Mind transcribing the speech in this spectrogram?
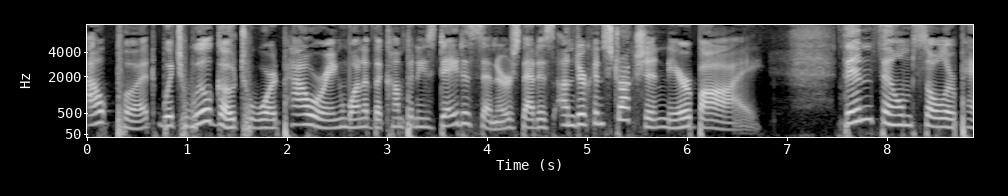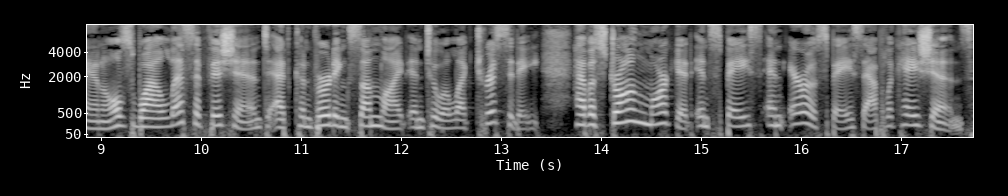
output, which will go toward powering one of the company's data centers that is under construction nearby. Thin film solar panels, while less efficient at converting sunlight into electricity, have a strong market in space and aerospace applications.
